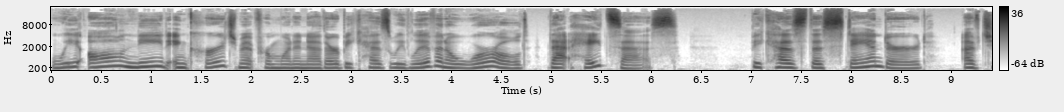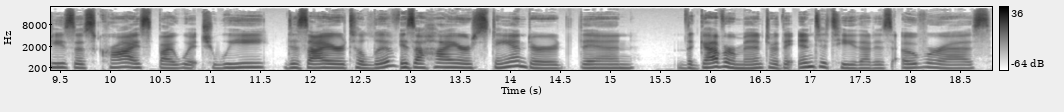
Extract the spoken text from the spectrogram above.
We all need encouragement from one another because we live in a world that hates us. Because the standard of Jesus Christ by which we desire to live is a higher standard than the government or the entity that is over us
